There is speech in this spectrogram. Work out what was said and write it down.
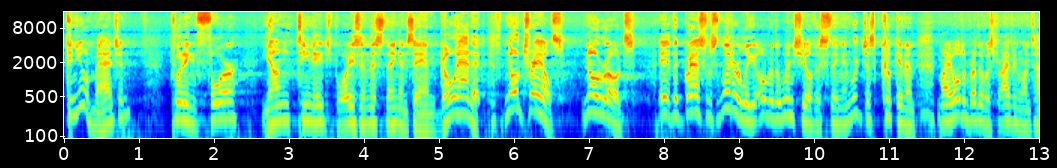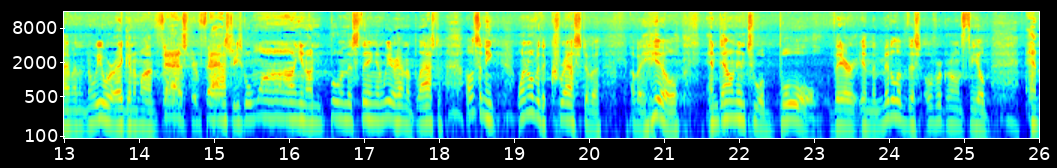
can you imagine putting four young teenage boys in this thing and saying, go at it. No trails, no roads. It, the grass was literally over the windshield, this thing, and we're just cooking. And my older brother was driving one time, and we were egging him on faster, faster. He's going, wah, you know, and booing this thing, and we were having a blast. And all of a sudden, he went over the crest of a, of a hill and down into a bowl there in the middle of this overgrown field. And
